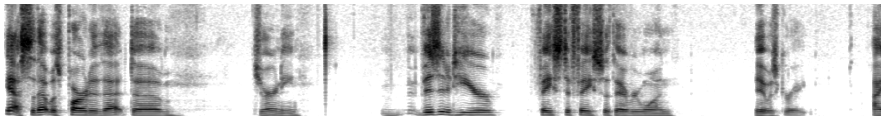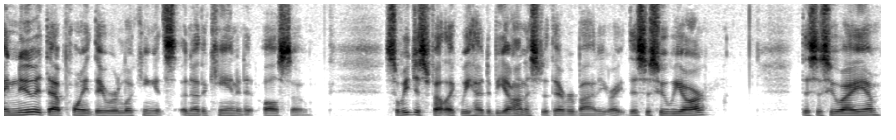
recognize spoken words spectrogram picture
Yeah, so that was part of that um, journey. V- visited here face to face with everyone. It was great. I knew at that point they were looking at another candidate also. So we just felt like we had to be honest with everybody, right? This is who we are. This is who I am.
